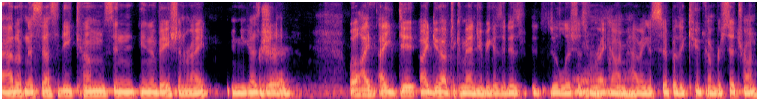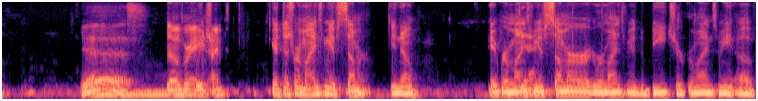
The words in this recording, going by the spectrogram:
out of necessity comes in innovation, right? And you guys for did sure. it. Well, I, I did. I do have to commend you because it is delicious. And right now, I'm having a sip of the cucumber citron. Yes. So great. it just reminds me of summer, you know? It reminds yeah. me of summer. It reminds me of the beach. It reminds me of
